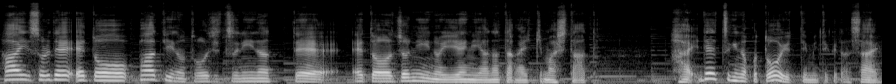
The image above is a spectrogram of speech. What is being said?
はい、それで、えっと、パーティーの当日になって、えっと、ジョニーの家にあなたが行きましたと。はい、で、次のことを言ってみてください。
